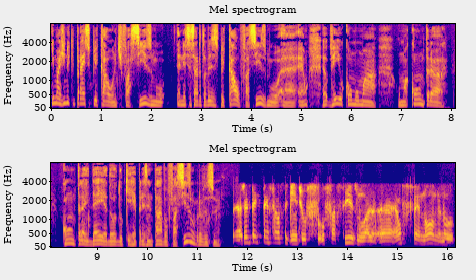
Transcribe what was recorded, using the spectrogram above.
Imagino que para explicar o antifascismo é necessário talvez explicar o fascismo. É, é, é veio como uma, uma contra contra a ideia do, do que representava o fascismo, professor? A gente tem que pensar o seguinte: o, o fascismo é, é um fenômeno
